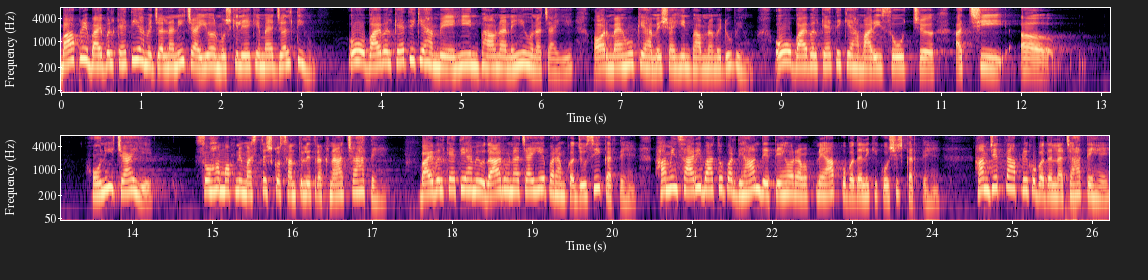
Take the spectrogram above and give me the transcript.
बाप रे बाइबल कहती है हमें जलना नहीं चाहिए और मुश्किल है कि मैं जलती हूँ। ओ बाइबल कहती कि हमें हीन भावना नहीं होना चाहिए और मैं हूँ कि हमेशा हीन भावना में डूबी हूँ। ओ बाइबल कहती कि हमारी सोच अच्छी आ, होनी चाहिए सो हम अपने मस्तिष्क को संतुलित रखना चाहते हैं। बाइबल कहती है हमें उदार होना चाहिए पर हम कंजूसी करते हैं। हम इन सारी बातों पर ध्यान देते हैं और अपने आप को बदलने की कोशिश करते हैं। हम जितना अपने को बदलना चाहते हैं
